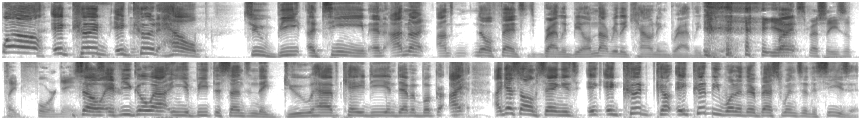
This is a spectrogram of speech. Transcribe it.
well, it could it could help to beat a team, and I'm not. I'm no offense, Bradley Beal. I'm not really counting Bradley Beal. yeah, But- especially he's played four games. So if you go out and you beat the Suns and they do have KD and Devin Booker, I I guess all I'm saying is it, it could co- it could be one of their best wins of the season.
